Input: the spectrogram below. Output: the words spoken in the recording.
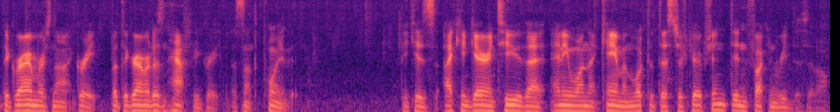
the grammar's not great, but the grammar doesn't have to be great. That's not the point of it. Because I can guarantee you that anyone that came and looked at this description didn't fucking read this at all.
